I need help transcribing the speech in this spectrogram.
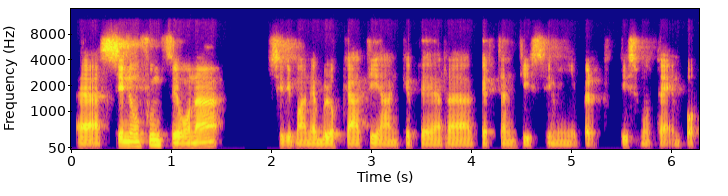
Uh, se non funziona, si rimane bloccati anche per, per, per tantissimo tempo.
